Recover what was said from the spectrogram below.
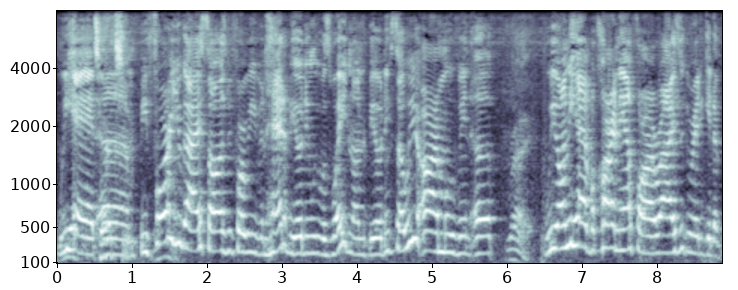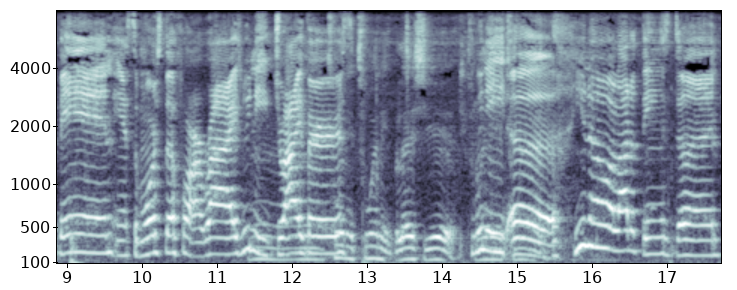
We had um, before you guys saw us before we even had a building. We was waiting on the building, so we are moving up. Right. We only have a car now for our rides. We can ready to get a van and some more stuff for our rides. We need mm, drivers. Twenty twenty, bless you. We need uh, you know, a lot of things done.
